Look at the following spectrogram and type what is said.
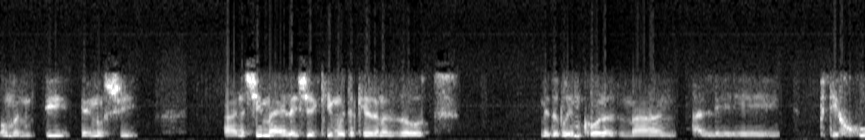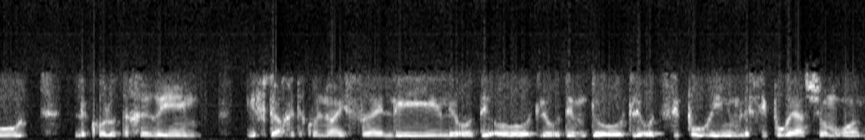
אומנותי, אנושי, האנשים האלה שהקימו את הקרן הזאת, מדברים כל הזמן על uh, פתיחות לקולות אחרים, לפתוח את הקולנוע הישראלי לעוד דעות, לעוד עמדות, לעוד סיפורים, לסיפורי השומרון.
